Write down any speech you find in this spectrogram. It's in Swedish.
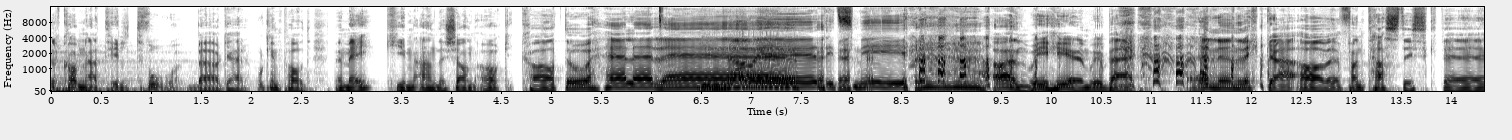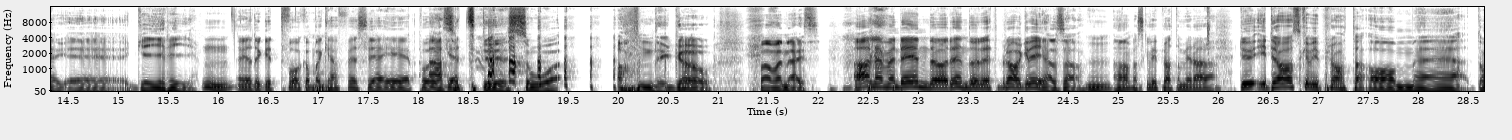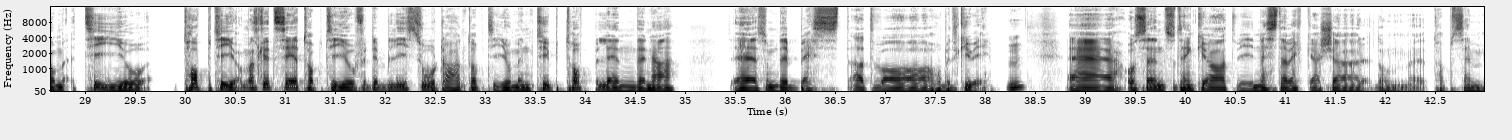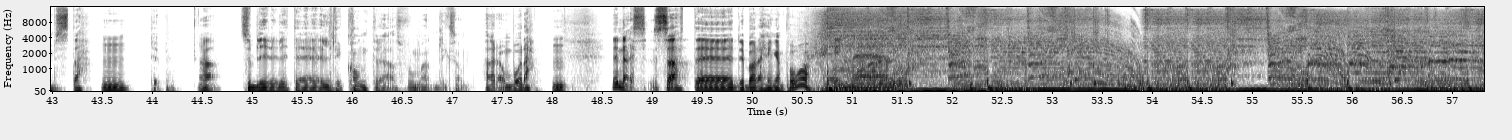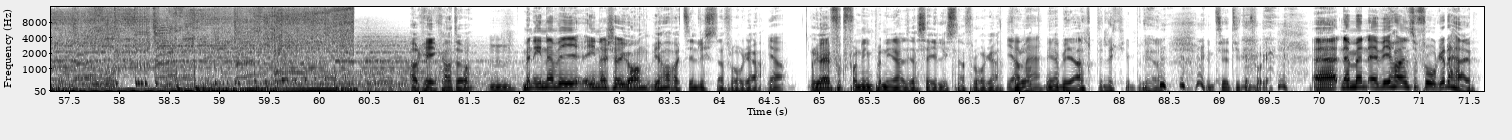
Välkomna till två bögar och en podd med mig, Kim Andersson och Kato Helleren. You know it, it's me. and we're here and we're back. Ännu en vecka av fantastiskt eh, eh, gayeri. Mm, och jag har druckit två koppar kaffe så jag är på Alltså hugget. du är så on the go. Fan vad nice. Ja, nej, men det är ändå, det är ändå rätt bra grej alltså. Mm. Ja. Vad ska vi prata om idag då? Du, idag ska vi prata om eh, de tio, topp tio. Man ska inte säga topp tio för det blir svårt att ha en topp tio, men typ toppländerna eh, som det är bäst att vara hbtq i. Mm. Eh, och sen så tänker jag att vi nästa vecka kör de eh, topp sämsta, Mm. typ. Ja. Så blir det lite, lite kontra, så får man liksom höra om båda. Mm. Det är nice. Så att eh, det är bara att hänga på. Häng Okej Kato. Mm. Men innan vi, innan vi kör igång, vi har faktiskt en lyssnarfråga. Ja. Och jag är fortfarande imponerad att jag säger lyssnarfråga. Jag Förlåt, med. men jag blir alltid lika imponerad. Inte säga tittarfråga. Eh, nej men eh, vi har en som frågade här.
